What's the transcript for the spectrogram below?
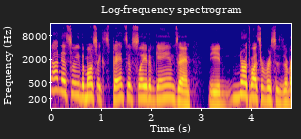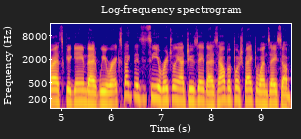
Not necessarily the most expansive slate of games, and the Northwestern versus Nebraska game that we were expected to see originally on Tuesday that has now been pushed back to Wednesday. So,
